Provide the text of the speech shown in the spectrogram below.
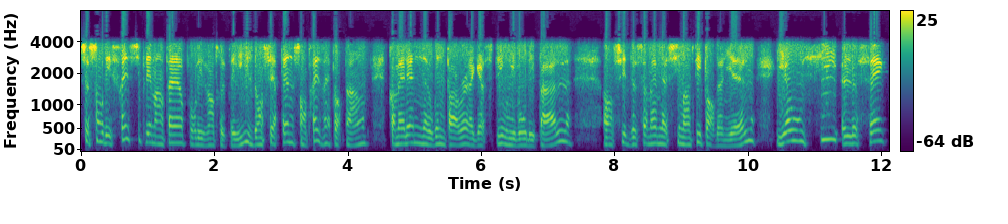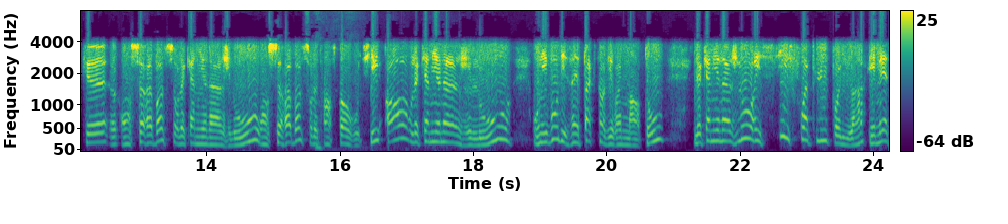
Ce sont des frais supplémentaires pour les entreprises, dont certaines sont très importantes, comme Hélène Windpower à Gaspé au niveau des pales. Ensuite, de ça même, la cimenterie Port-Daniel. Il y a aussi le fait qu'on euh, se rabat sur le camionnage lourd, on se rabat sur le transport routier. Or, le camionnage lourd, au niveau des impacts environnementaux, le camionnage lourd est six fois plus polluant, émet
